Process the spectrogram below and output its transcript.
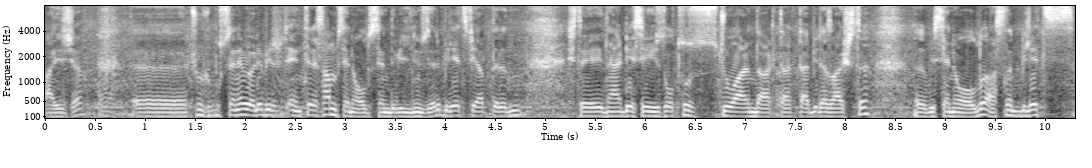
ayrıca. Ee, çünkü bu sene böyle bir enteresan bir sene oldu senin de bildiğin üzere. Bilet fiyatlarının işte neredeyse %30 civarında arttı hatta biraz aştı ee, bir sene oldu. Aslında bilet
